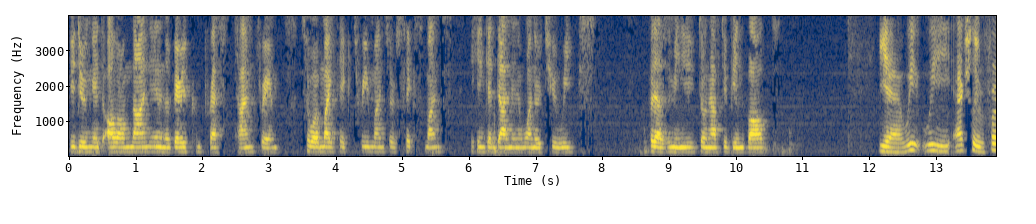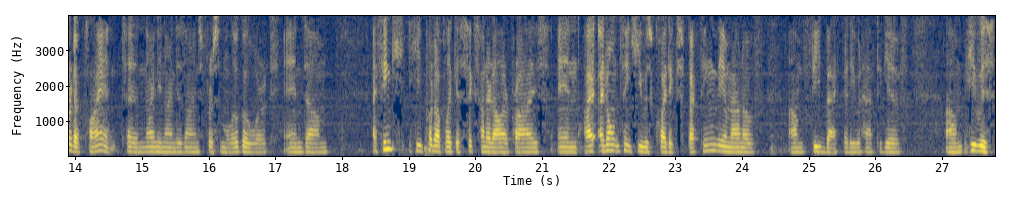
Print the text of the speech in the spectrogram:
you're doing it all online in a very compressed time frame. So what might take three months or six months you can get done in one or two weeks. But that doesn't mean you don't have to be involved. Yeah, we we actually referred a client to 99 Designs for some logo work, and um, I think he put up like a $600 prize, and I, I don't think he was quite expecting the amount of um, feedback that he would have to give. Um, he was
